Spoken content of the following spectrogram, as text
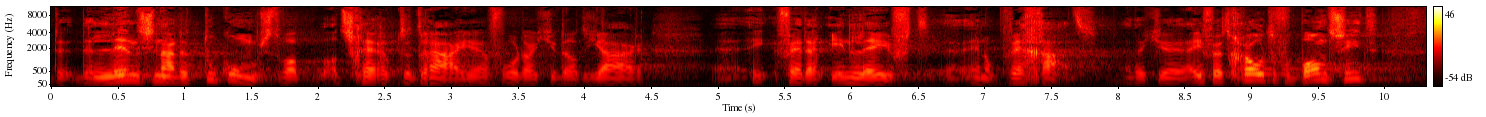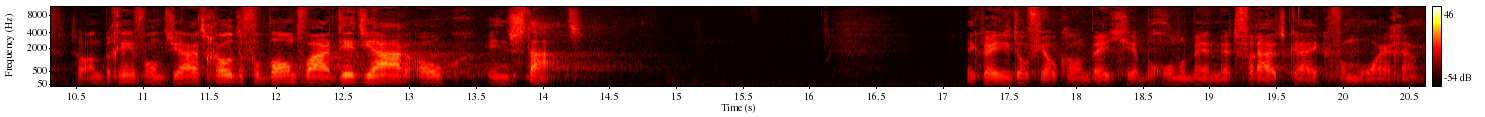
de, de, lens naar de toekomst wat, wat scherp te draaien. Voordat je dat jaar uh, verder inleeft uh, en op weg gaat. Dat je even het grote verband ziet. Zo aan het begin van het jaar, het grote verband waar dit jaar ook in staat. Ik weet niet of je ook al een beetje begonnen bent met vooruitkijken van morgen.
